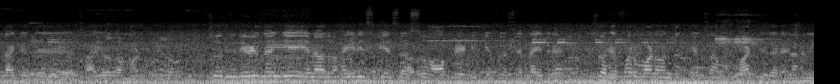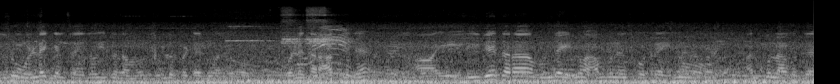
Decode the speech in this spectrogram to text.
ಇಲಾಖೆಗೆ ಸಹಯೋಗ ಮಾಡಿಕೊಂಡು. ಸೊ ಇವ್ರು ಹೇಳ್ದಂಗೆ ಏನಾದರೂ high risk cases operative cases ಎಲ್ಲ ಇದ್ದರೆ ಸೊ ರೆಫರ್ ಮಾಡುವಂಥದ್ದು ಕೆಲಸ ಮಾಡ್ತಿದ್ದಾರೆ. ಸೊ ಒಳ್ಳೆ ಕೆಲಸ ಇದು. ಇದು ನಮ್ಮ ಗುಂಡ್ಲುಪೇಟೆಯಲ್ಲಿ ಒಂದು ಒಳ್ಳೆ ಥರ ಆಗ್ತಿದೆ. ಇದೇ ಥರ ಮುಂದೆ ಇನ್ನೂ ಆಂಬುಲೆನ್ಸ್ ಕೊಟ್ಟರೆ ಇನ್ನೂ ಅನುಕೂಲ ಆಗುತ್ತೆ.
